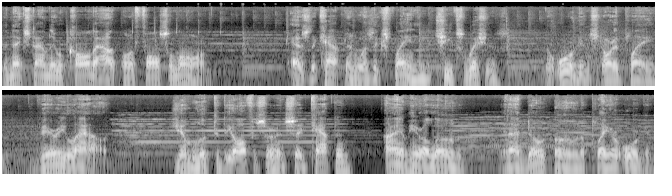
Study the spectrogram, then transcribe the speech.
the next time they were called out on a false alarm. As the captain was explaining the chief's wishes, the organ started playing very loud. Jim looked at the officer and said, Captain, I am here alone, and I don't own a player organ.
